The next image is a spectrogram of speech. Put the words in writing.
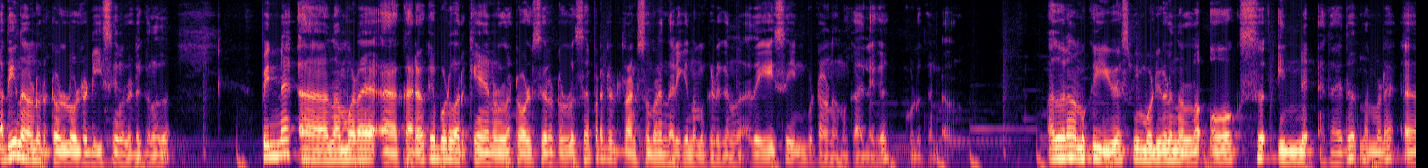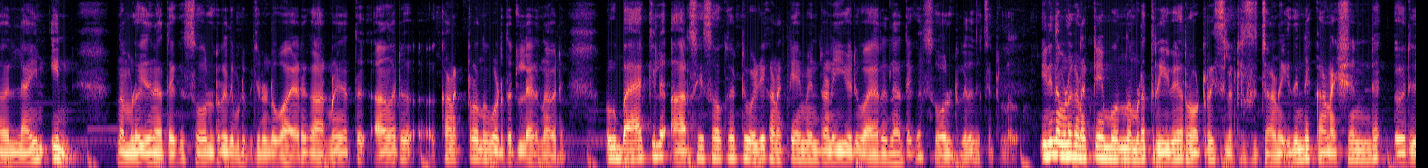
അതിൽ നിന്നാണ് ഒരു ട്വൽവ് വോൾട്ട് ഡി സി നമ്മൾ എടുക്കുന്നത്. പിന്നെ നമ്മുടെ കരോക്കെ ബോർഡ് വർക്ക് ചെയ്യാനുള്ള twelve zero twelve separate transformer എന്നായിരിക്കും നമുക്ക് എടുക്കുന്നത്. അത് എ സി ഇൻപുട്ടാണ് നമുക്ക് അതിലേക്ക് കൊടുക്കേണ്ടത്. അതുപോലെ നമുക്ക് യു എസ് ബി മൊഡ്യൂളിൽ നിന്നുള്ള ഓക്സ് ഇൻ അതായത് നമ്മുടെ ലൈൻ ഇൻ നമ്മൾ ഇതിനകത്തേക്ക് സോൾഡർ ചെയ്ത് പിടിപ്പിച്ചിട്ടുണ്ട്. വയർ കാരണം ഇതിനകത്ത് ആ ഒരു കണക്ടർ ഒന്നും കൊടുത്തിട്ടില്ലായിരുന്നു അവർ നമുക്ക് ബാക്കിൽ ആർ സി സോക്കറ്റ് വഴി കണക്ട് ചെയ്യാൻ വേണ്ടിയിട്ടാണ് ഈ ഒരു വയർ ഇതിനകത്തേക്ക് സോൾഡർ ചെയ്ത് വെച്ചിട്ടുള്ളത്. ഇനി നമ്മൾ കണക്ട് ചെയ്യാൻ പോകുന്നത് നമ്മുടെ three way rotary selector switch ആണ് ഇതിന്റെ കണക്ഷന്റെ ഒരു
